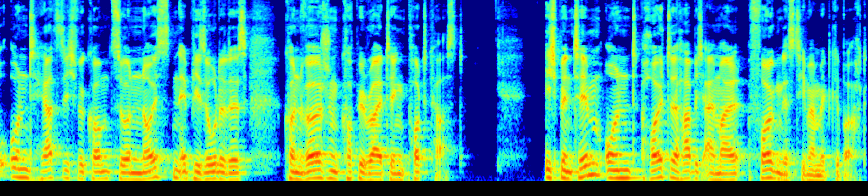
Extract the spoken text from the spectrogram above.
und herzlich willkommen zur neuesten Episode des Conversion Copywriting Podcast. Ich bin Tim und heute habe ich einmal folgendes Thema mitgebracht.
